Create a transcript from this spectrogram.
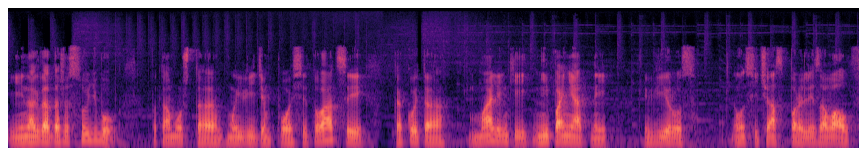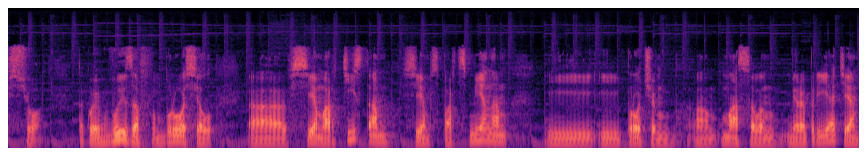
и иногда даже судьбу, потому что мы видим по ситуации какой-то маленький непонятный вирус, он сейчас парализовал все. Такой вызов бросил э, всем артистам, всем спортсменам – и, и прочим а, массовым мероприятиям,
